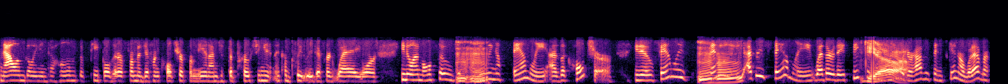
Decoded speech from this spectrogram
now I'm going into homes of people that are from a different culture from me and I'm just approaching it in a completely different way. Or, you know, I'm also just mm-hmm. viewing a family as a culture. You know, families, mm-hmm. family, every family, whether they speak the yeah. same language or have the same skin or whatever,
